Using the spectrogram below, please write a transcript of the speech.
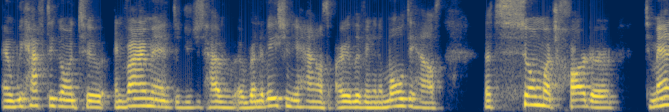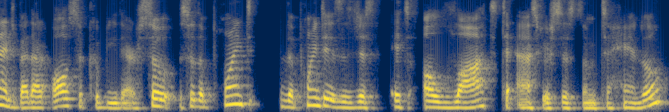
and we have to go into environment, did you just have a renovation in your house? Are you living in a moldy house? That's so much harder to manage but that also could be there so so the point the point is is just it's a lot to ask your system to handle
